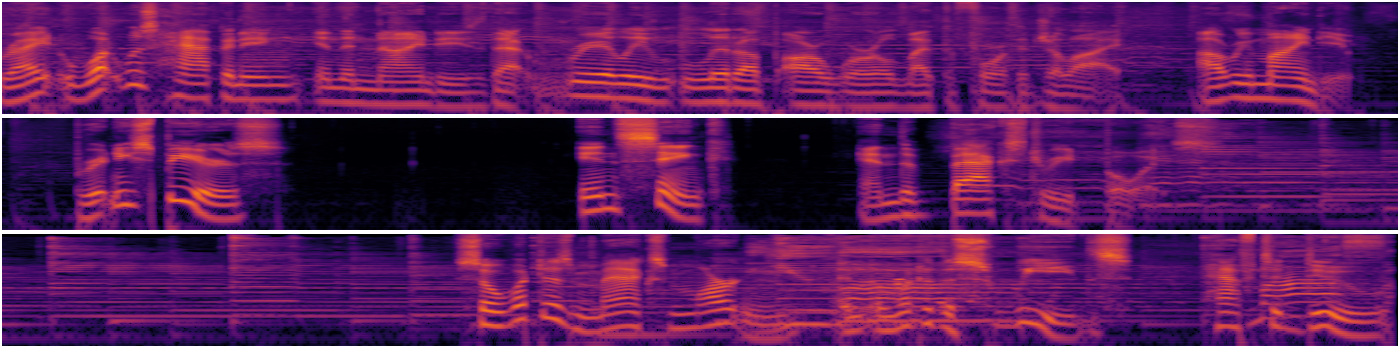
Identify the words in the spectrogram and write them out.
right? What was happening in the 90s that really lit up our world like the 4th of July? I'll remind you Britney Spears, NSYNC, and the Backstreet Boys. So, what does Max Martin and, and what do the Swedes have to do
